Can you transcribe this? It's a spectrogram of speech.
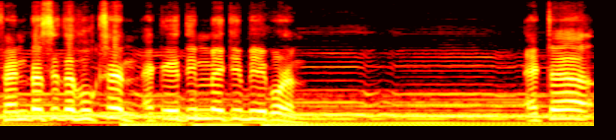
ফ্যান্টাসিতে ভুগছেন? একটা এতিম মেয়েকে বিয়ে করেন। একটা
